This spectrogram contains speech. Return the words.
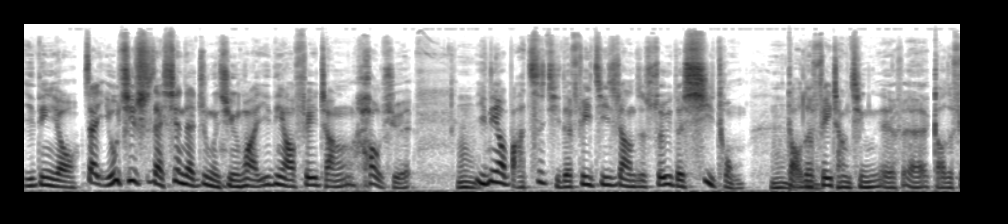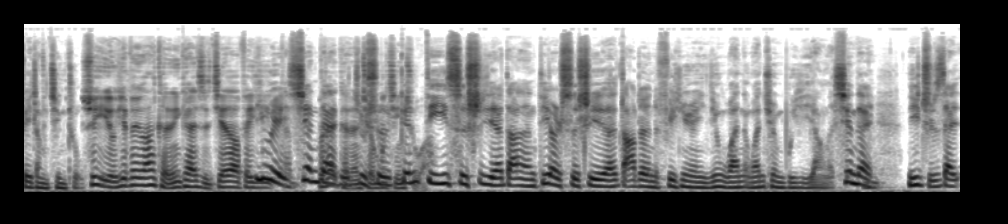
一定要在，尤其是在现在这种情况，一定要非常好学。嗯，一定要把自己的飞机这样子所有的系统搞得非常清，呃呃，搞得非常清楚。所以有些飞官可能一开始接到飞机，因为现在的就是跟第一次世界大战、第二次世界大战的飞行员已经完完全不一样了。现在你只是在。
